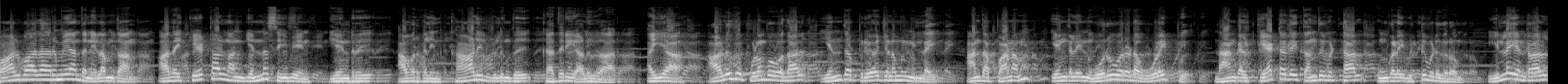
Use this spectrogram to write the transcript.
வாழ்வாதாரமே அந்த நிலம்தான். அதை கேட்டால் நான் என்ன செய்வேன்? என்று அவர்களின் காலில் விழுந்து கதறி அழுதார். ஐயா அழுது புலம்புவதால் எந்த பிரயோஜனமும் இல்லை. அந்த பணம் எங்களின் ஒரு வருட உழைப்பு. நாங்கள் கேட்டதை தந்துவிட்டால் உங்களை விட்டு விடுகிறோம் இல்லை என்றால்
